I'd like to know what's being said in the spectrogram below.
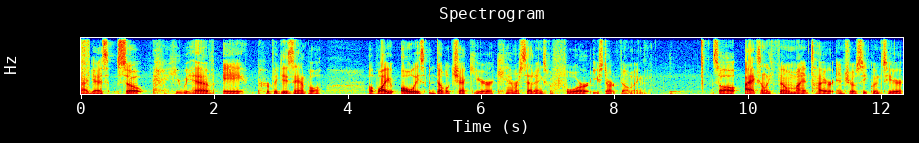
Alright guys, so here we have a perfect example of why you always double check your camera settings before you start filming. So I accidentally filmed my entire intro sequence here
